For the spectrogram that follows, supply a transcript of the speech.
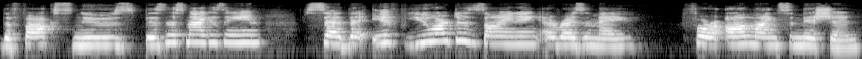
the Fox News Business Magazine, said that if you are designing a resume for online submission,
